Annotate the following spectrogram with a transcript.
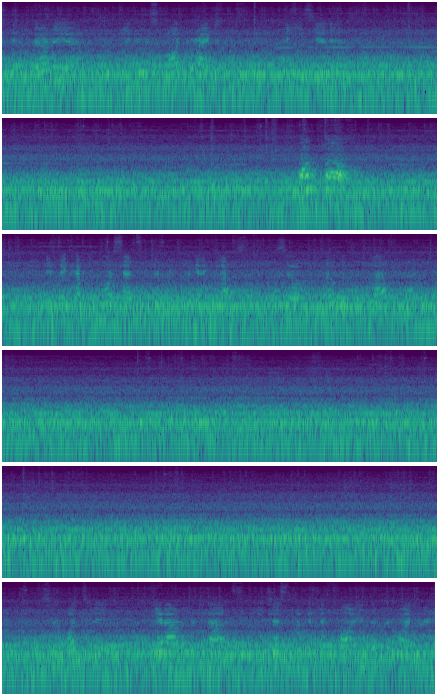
And the earlier you do small corrections, the easier it is. 1,000. It becomes more sensitive as we're getting close. So a little bit to the left now. So once we get out of the clouds, just look at the far end of the runway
